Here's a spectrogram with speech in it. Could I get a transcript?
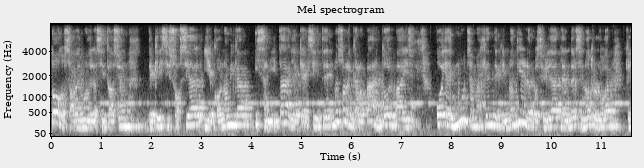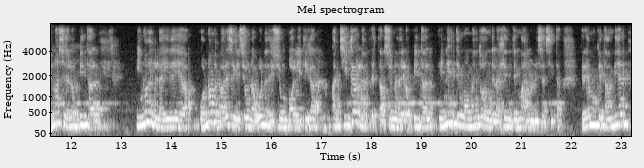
Todos sabemos de la situación de crisis social y económica y sanitaria que existe, no solo en Carlos en todo el país. Hoy hay mucha más gente que no tiene la posibilidad de atenderse en otro lugar que no sea el hospital. Y no es la idea, o no me parece que sea una buena decisión política, achicar las prestaciones del hospital en este momento donde la gente más lo necesita. Creemos que también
